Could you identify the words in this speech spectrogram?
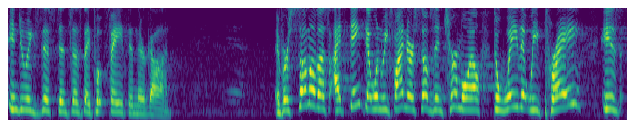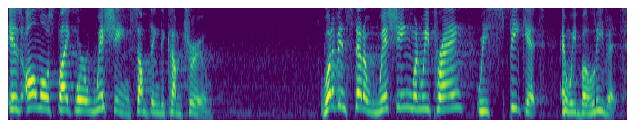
into existence as they put faith in their God. And for some of us, I think that when we find ourselves in turmoil, the way that we pray is, is almost like we're wishing something to come true. What if instead of wishing when we pray, we speak it and we believe it?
